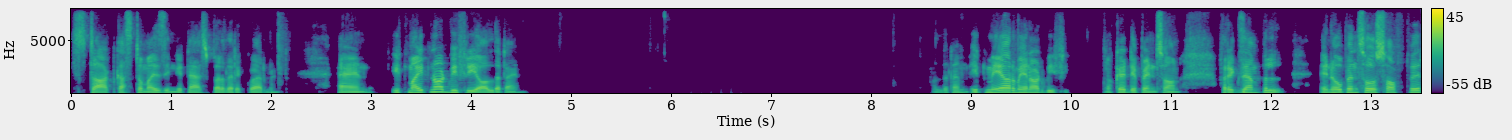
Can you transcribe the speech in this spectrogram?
start customizing it as per the requirement. And it might not be free all the time. All the time. It may or may not be free. Okay, depends on, for example, in open source software,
